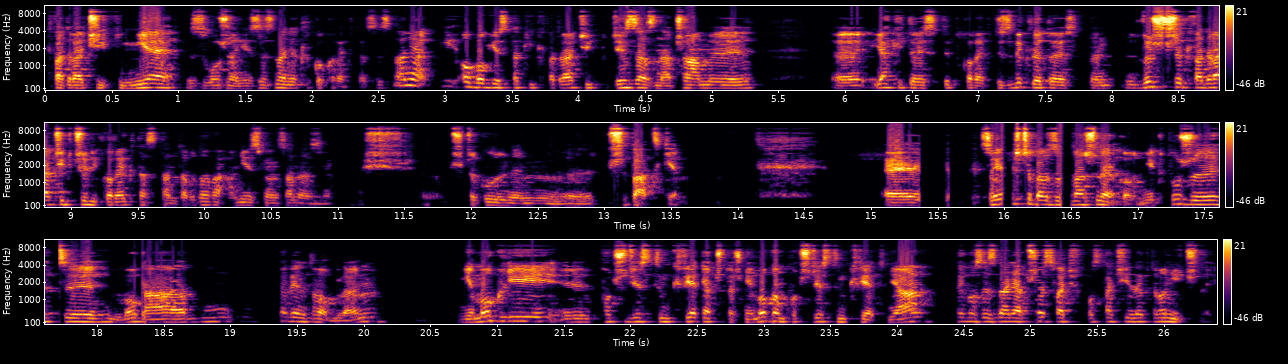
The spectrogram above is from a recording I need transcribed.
kwadraciki, nie złożenie zeznania, tylko korektę zeznania i obok jest taki kwadracik, gdzie zaznaczamy E, jaki to jest typ korekty. Zwykle to jest ten wyższy kwadracik, czyli korekta standardowa, a nie związana z jakimś e, szczególnym e, przypadkiem. Co jeszcze bardzo ważnego, niektórzy mogą pewien problem, nie mogli po 30 kwietnia, czy też nie mogą po 30 kwietnia tego zeznania przesłać w postaci elektronicznej.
